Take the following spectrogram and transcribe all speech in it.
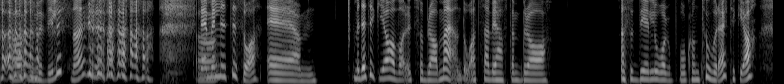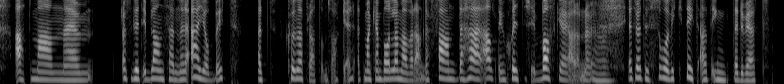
Ja, nej, men vi lyssnar. Nej Ja. men lite så. Ehm, men det tycker jag har varit så bra med ändå. Att så här, vi har haft en bra alltså, dialog på kontoret tycker jag. Att man, ehm, alltså du vet ibland så här, när det är jobbigt att kunna prata om saker. Att man kan bolla med varandra. Fan det här, allting skiter sig. Vad ska jag göra nu? Ja. Jag tror att det är så viktigt att inte du vet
